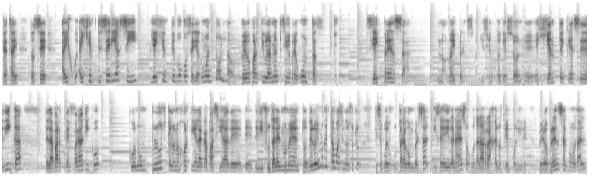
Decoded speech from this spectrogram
¿Cachai? Entonces, hay, hay gente seria, sí, y hay gente poco seria, como en todos lados. Pero particularmente si me preguntas si hay prensa, no, no hay prensa. Yo siento que son eh, es gente que se dedica de la parte fanático con un plus que a lo mejor tiene la capacidad de, de- de disfrutar el momento, de lo mismo que estamos haciendo nosotros, que se pueden juntar a conversar y se dedican a eso, puta la raja en los tiempos libres. Pero prensa como tal,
